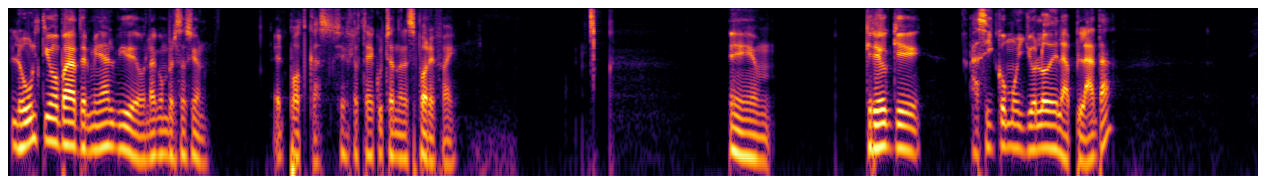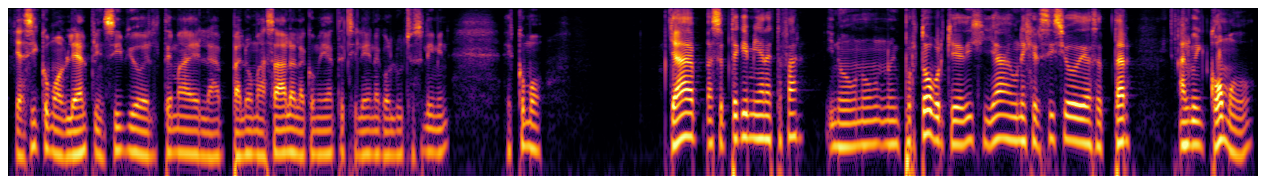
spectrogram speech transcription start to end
Lo último para terminar el video, la conversación. El podcast, si lo estás escuchando en Spotify. Em, creo que así como yo lo de la plata, y así como hablé al principio del tema de la Paloma Sala, la comediante chilena con Lucho Slimming, es como, ya acepté que me iban a estafar y no, no, no importó porque dije ya un ejercicio de aceptar algo incómodo,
